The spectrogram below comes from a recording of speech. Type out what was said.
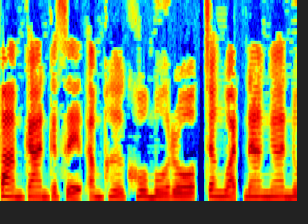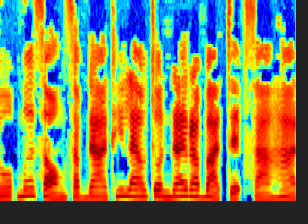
ฟาร์มการเกษตรอำเภอโคโมโร จังหวัดนางาโนะเมื่อสองสัปดาห์ที่แล้วจนได้รับบาดเจ็บสาหัส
